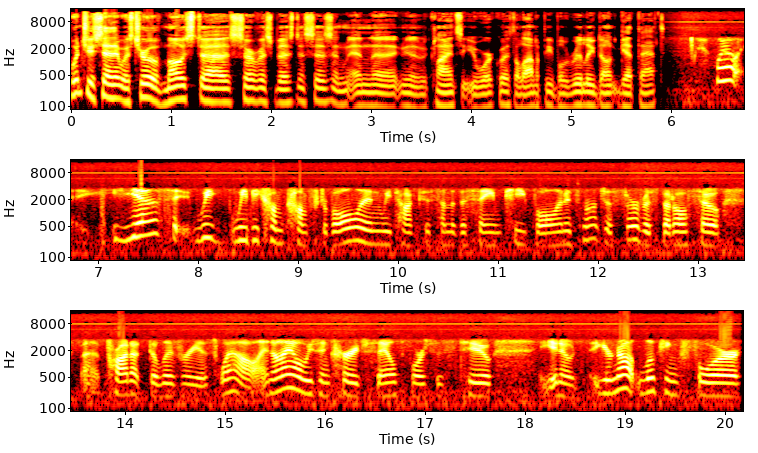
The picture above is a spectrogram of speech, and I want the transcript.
Wouldn't you say that was true of most uh, service businesses and, and uh, you know, the clients that you work with? A lot of people really don't get that. Well, yes, we we become comfortable and we talk to some of the same people, and it's not just service, but also uh, product delivery as well. And I always encourage sales forces to, you know, you're not looking for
